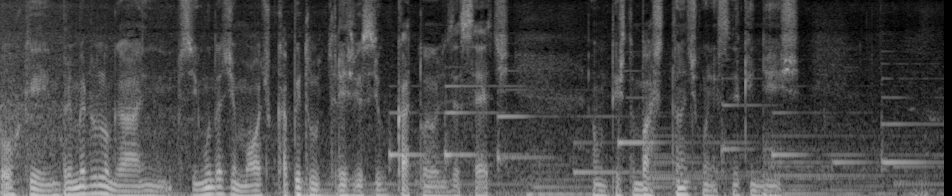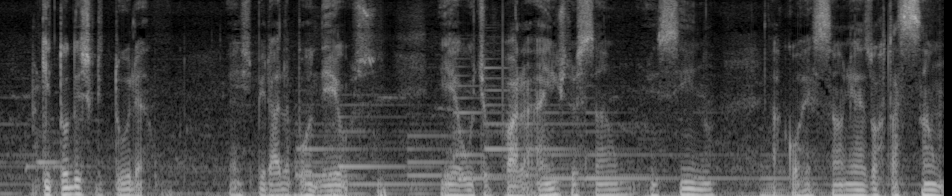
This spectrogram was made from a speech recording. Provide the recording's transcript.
Porque, em primeiro lugar, em 2 Timóteo, capítulo 3, versículo 14 ao 17, é um texto bastante conhecido que diz que toda escritura é inspirada por Deus e é útil para a instrução, o ensino, a correção e a exortação.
